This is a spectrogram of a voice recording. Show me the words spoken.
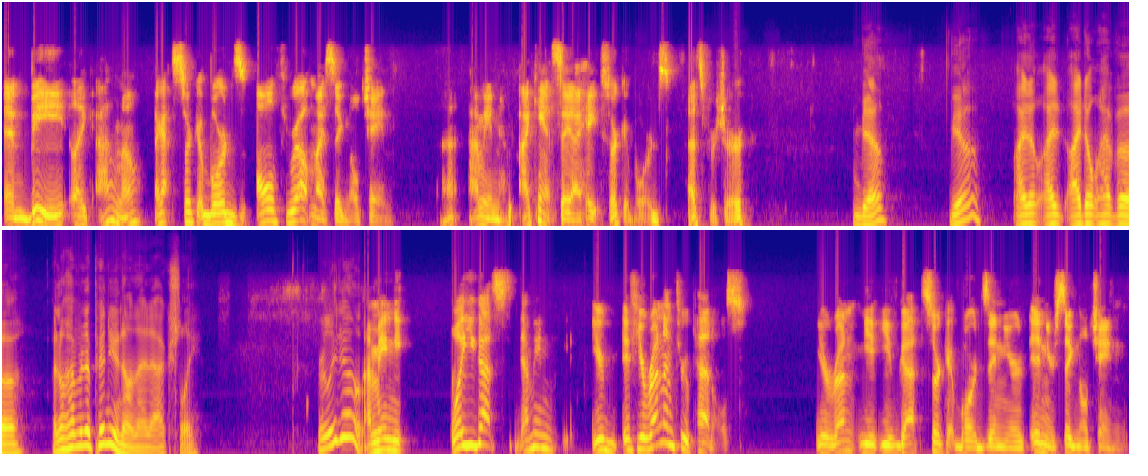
and B, like I don't know, I got circuit boards all throughout my signal chain. I, I mean, I can't say I hate circuit boards. That's for sure. Yeah, yeah. I don't. I, I don't have a. I don't have an opinion on that actually. Really don't. I mean, well, you got. I mean, you're if you're running through pedals, you're run you, you've got circuit boards in your in your signal chain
